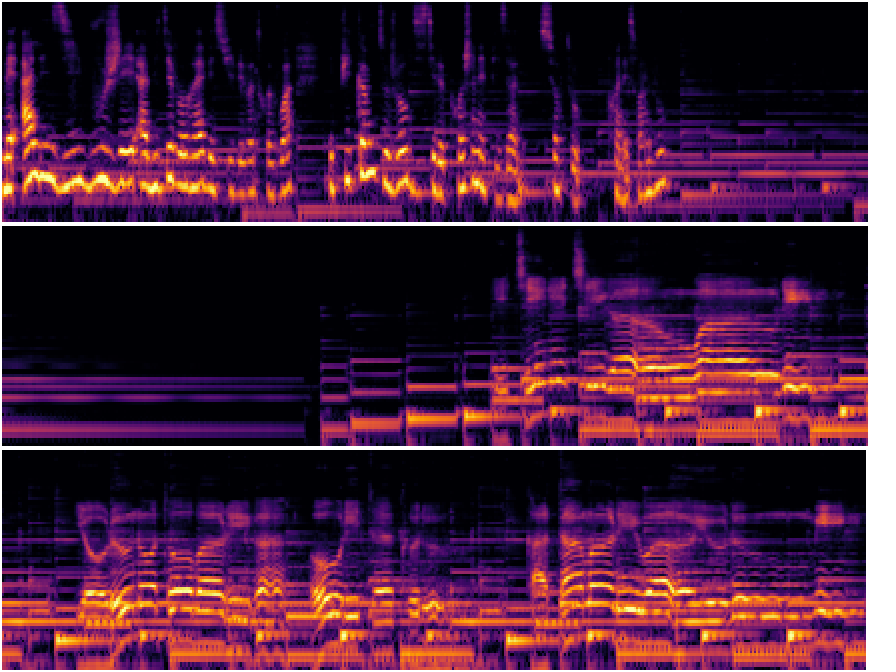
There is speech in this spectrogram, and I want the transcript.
Mais allez-y, bougez, habitez vos rêves et suivez votre voie. Et puis comme toujours, d'ici le prochain épisode, surtout, Prenez soin de vous.「日が終わり」「夜の帳が降りてくる」「塊は緩み」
